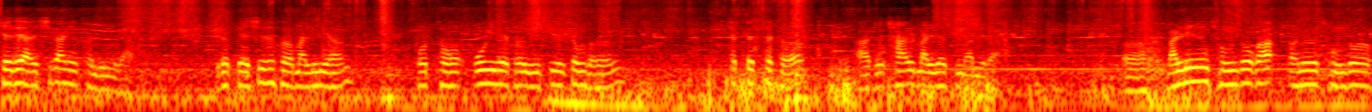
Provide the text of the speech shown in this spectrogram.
최대한 시간이 걸립니다. 이렇게 씻어서 말리면 보통 5일에서 일주일 정도는 햇볕에서 아주 잘 말려진답니다. 어, 말리는 정도가 어느 정도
